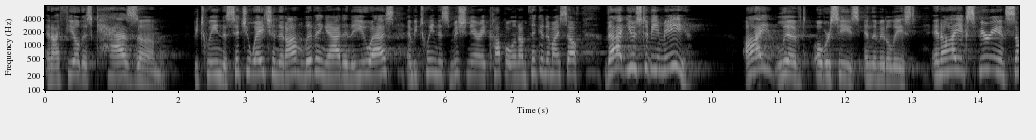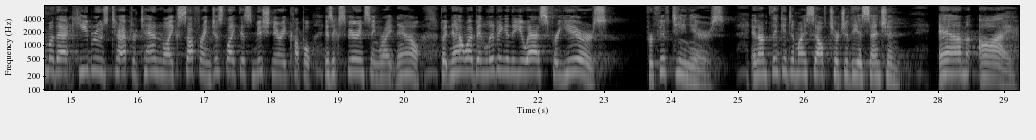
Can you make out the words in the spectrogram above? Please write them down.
and I feel this chasm between the situation that I'm living at in the U.S. and between this missionary couple. And I'm thinking to myself, that used to be me. I lived overseas in the Middle East and I experienced some of that Hebrews chapter 10 like suffering, just like this missionary couple is experiencing right now. But now I've been living in the U.S. for years, for 15 years. And I'm thinking to myself, Church of the Ascension, am I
